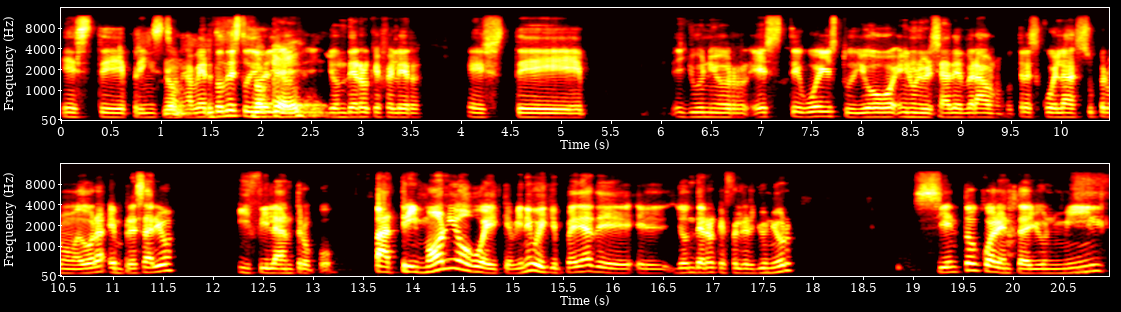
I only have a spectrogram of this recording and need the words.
Este, Princeton. A ver, ¿dónde estudió el John, D. Rockefeller? Este, Junior, este güey estudió en la Universidad de Brown, otra escuela súper mamadora, empresario y filántropo patrimonio, güey, que viene Wikipedia de el John D. Rockefeller Jr., 141 mil,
